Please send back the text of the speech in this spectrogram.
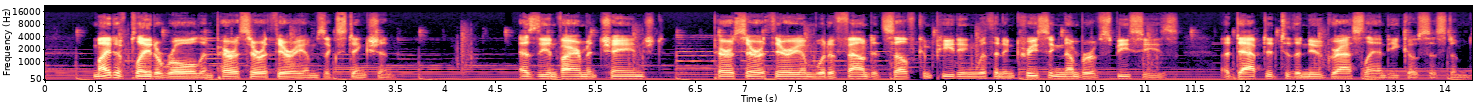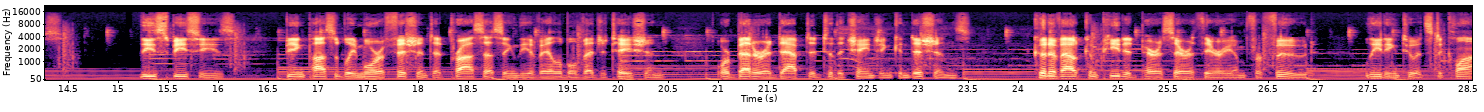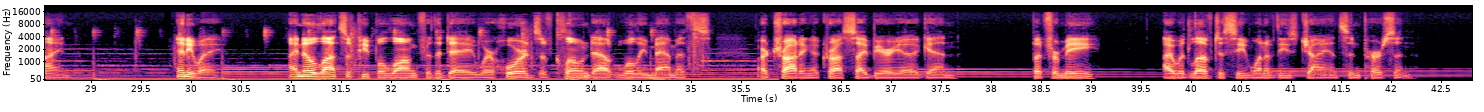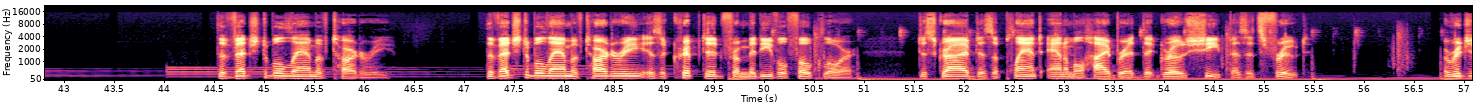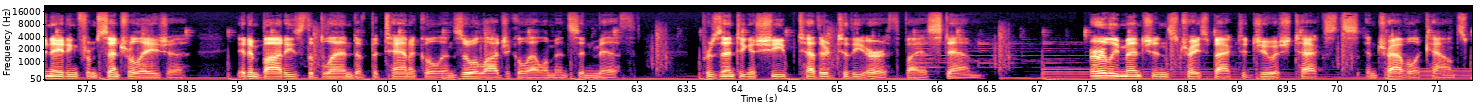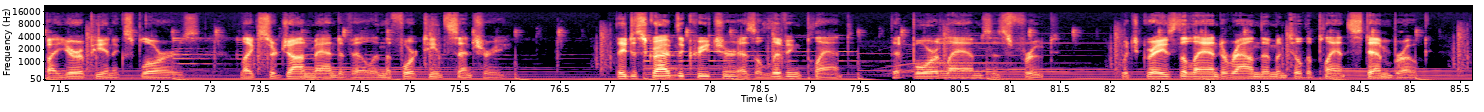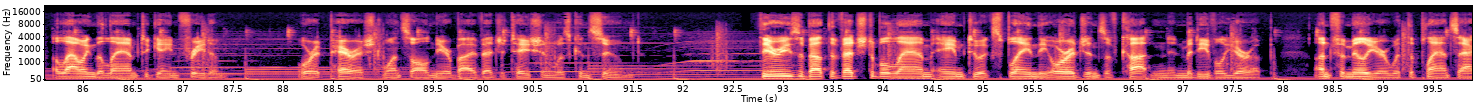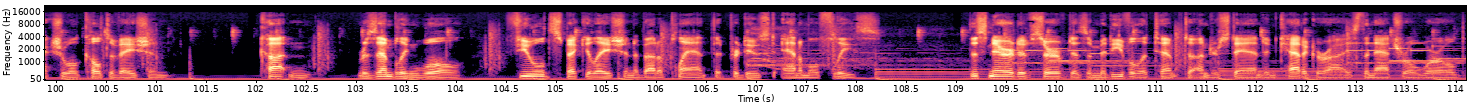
might have played a role in Paraceratherium's extinction. As the environment changed, Paraceratherium would have found itself competing with an increasing number of species adapted to the new grassland ecosystems. These species, being possibly more efficient at processing the available vegetation or better adapted to the changing conditions, could have outcompeted Paraceratherium for food, leading to its decline. Anyway, I know lots of people long for the day where hordes of cloned out woolly mammoths are trotting across Siberia again, but for me, I would love to see one of these giants in person. The Vegetable Lamb of Tartary the vegetable lamb of Tartary is a cryptid from medieval folklore, described as a plant animal hybrid that grows sheep as its fruit. Originating from Central Asia, it embodies the blend of botanical and zoological elements in myth, presenting a sheep tethered to the earth by a stem. Early mentions trace back to Jewish texts and travel accounts by European explorers like Sir John Mandeville in the 14th century. They describe the creature as a living plant that bore lambs as fruit, which grazed the land around them until the plant's stem broke, allowing the lamb to gain freedom, or it perished once all nearby vegetation was consumed. Theories about the vegetable lamb aim to explain the origins of cotton in medieval Europe, unfamiliar with the plant's actual cultivation. Cotton, resembling wool, fueled speculation about a plant that produced animal fleece. This narrative served as a medieval attempt to understand and categorize the natural world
